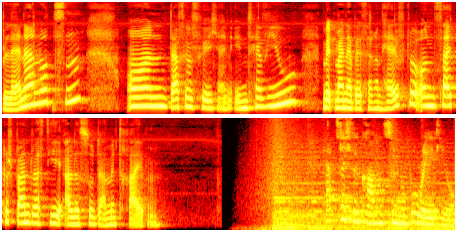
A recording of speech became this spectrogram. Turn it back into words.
Blender nutzen. Und dafür führe ich ein Interview mit meiner besseren Hälfte und seid gespannt, was die alles so damit treiben. Herzlich willkommen zu Nubo Radio,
